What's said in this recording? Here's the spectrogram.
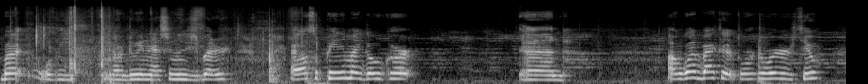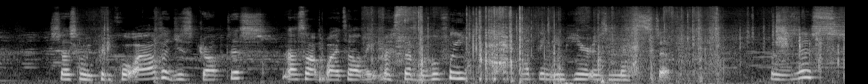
but we'll be, you know, doing it as soon as he's better. I also painted my go kart, and I'm going back to the torque converter too. So that's gonna be pretty cool. I also just dropped this. That's not why it's all like messed up, but hopefully nothing in here is messed up. What is this?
